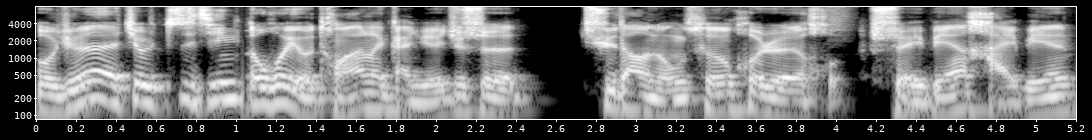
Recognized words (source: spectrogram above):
我觉得就至今都会有同样的感觉，就是去到农村或者水边、海边，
